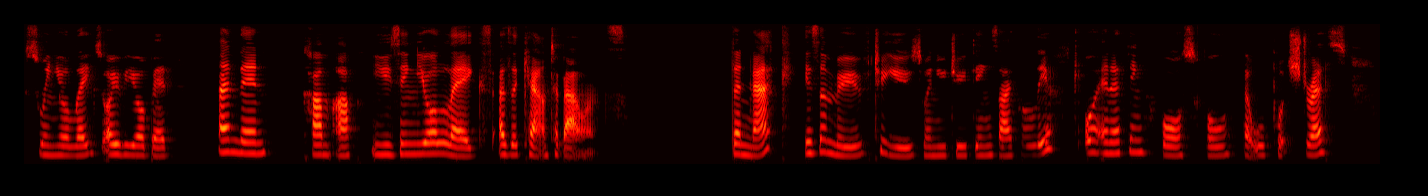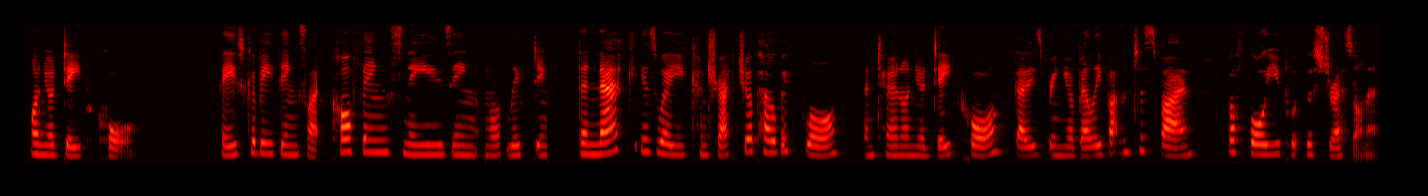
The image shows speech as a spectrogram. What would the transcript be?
swing your legs over your bed, and then come up using your legs as a counterbalance. The knack is a move to use when you do things like lift or anything forceful that will put stress on your deep core. These could be things like coughing, sneezing, or lifting. The knack is where you contract your pelvic floor and turn on your deep core, that is, bring your belly button to spine, before you put the stress on it.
